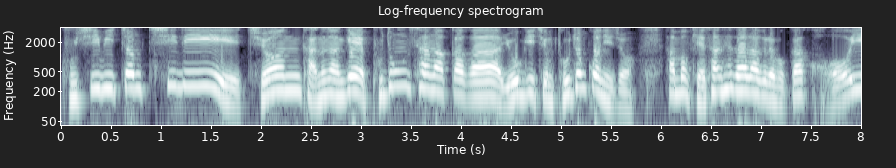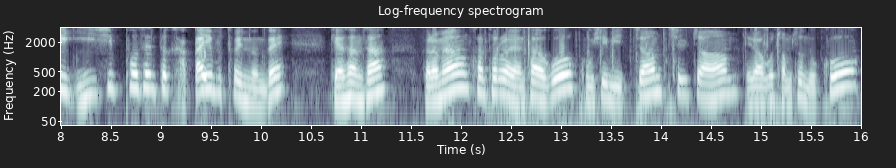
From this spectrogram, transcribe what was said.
92.7이 지원 가능한 게 부동산학과가 여기 지금 도전권이죠. 한번 계산해 달라 그래 볼까? 거의 20% 가까이 붙어 있는데 계산상 그러면 컨트롤 엔터하고 92.7점이라고 점수 넣고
